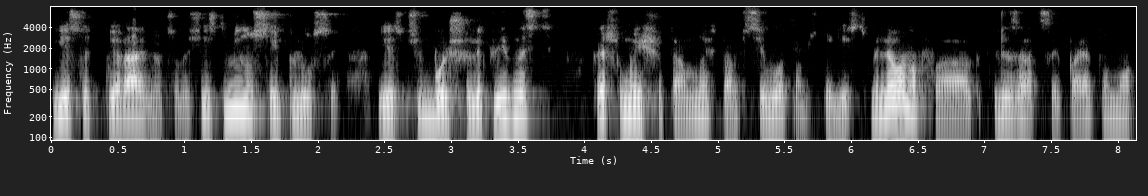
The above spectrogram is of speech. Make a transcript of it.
есть все-таки разница. То есть есть минусы и плюсы. Есть чуть больше ликвидность. Конечно, мы еще там, мы там всего там 110 миллионов а, капитализации, поэтому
